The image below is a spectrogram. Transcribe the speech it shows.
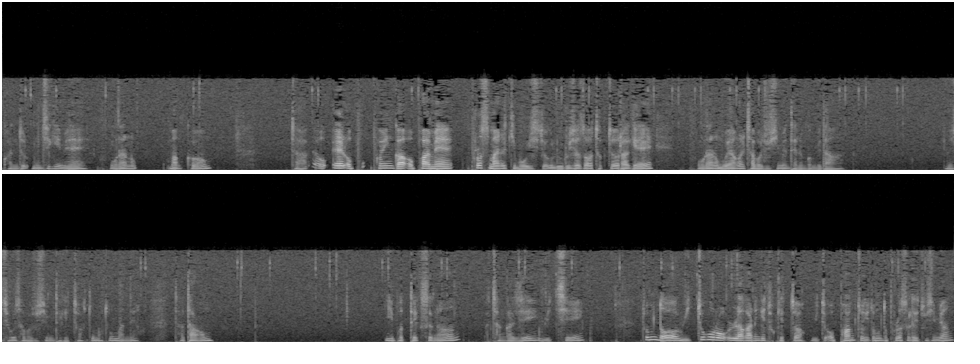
관절 움직임에 원하는 만큼 자 L4인가 업함에 플러스 마이너스 키 보이시죠? 이걸 누르셔서 적절하게 원하는 모양을 잡아주시면 되는 겁니다. 이런 식으로 잡아주시면 되겠죠. 좀, 좀 많네요. 자, 다음. 이 버텍스는 마찬가지 위치. 좀 더 위쪽으로 올라가는 게 좋겠죠. 위쪽, 어퍼함 쪽에 좀더 플러스를 해주시면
